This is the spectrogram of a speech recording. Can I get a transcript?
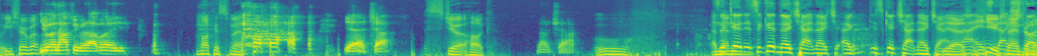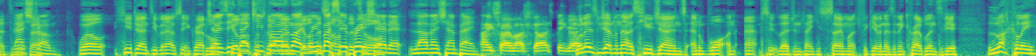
are you sure about that? You weren't happy with that, were you? Marcus Smith, Yeah, chat, Stuart Hogg. no chat. Ooh. And It's a good. It's a good no chat. No. Ch- uh, it's a good chat. No chat. Yeah, That it's is- huge that's names strong. there, to be that's fair. strong. Well, Huw Jones, you've been absolutely incredible. Josie, Good thank you Scotland. very much. We this massively summer for the tour. appreciate it. Love and champagne. Thanks very much, guys. It's been great. Well, ladies and gentlemen, that was Huw Jones, and what an absolute legend. Thank you so much for giving us an incredible interview. Luckily,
